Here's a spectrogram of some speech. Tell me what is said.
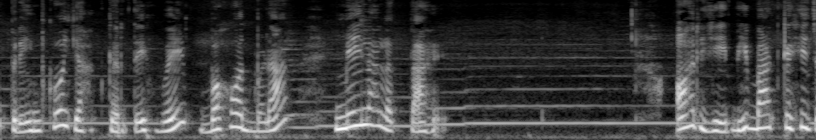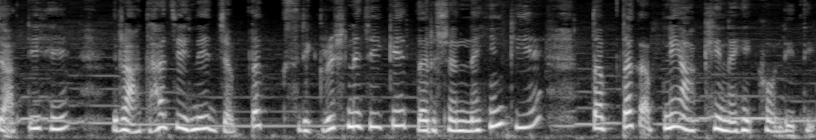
प्रेम को याद करते हुए बहुत बड़ा मेला लगता है। और ये भी बात कही जाती है, राधा जी ने जब तक श्री कृष्ण जी के दर्शन नहीं किए, तब तक अपनी आँखें नहीं खोली थी।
